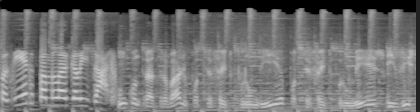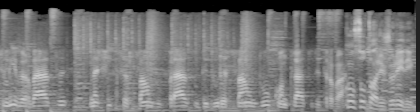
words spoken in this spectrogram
fazer para me legalizar? Um contrato de trabalho pode ser feito por um dia, pode ser feito por um mês. Existe liberdade na fixação do prazo de duração do contrato de trabalho. Consultório Jurídico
